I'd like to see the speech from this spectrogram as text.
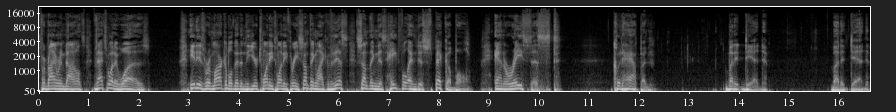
for Byron Donalds. That's what it was. It is remarkable that in the year 2023, something like this, something this hateful and despicable and racist could happen. But it did. But it did.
